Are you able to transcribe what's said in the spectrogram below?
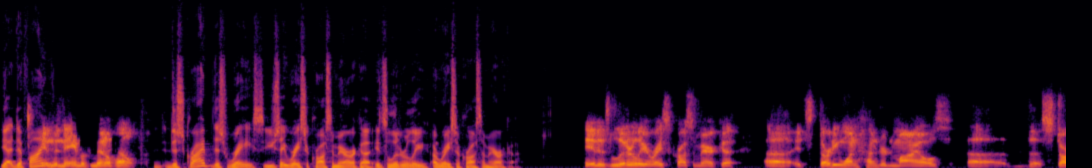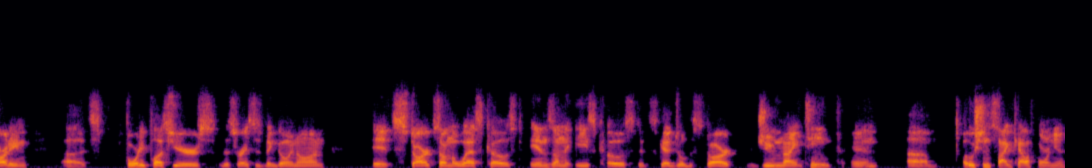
yeah define in the name of mental health. Describe this race. You say race across america it's literally a race across america. It is literally a race across america. Uh, it's 3100 miles. Uh, the starting uh, it's 40 plus years this race has been going on it starts on the West Coast, ends on the East Coast. It's scheduled to start June 19th in um, Oceanside, California,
